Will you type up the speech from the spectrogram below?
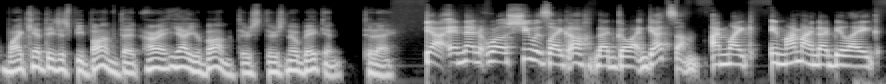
why can't they just be bummed that all right yeah you're bummed there's there's no bacon today Yeah. And then, well, she was like, oh, I'd go out and get some. I'm like, in my mind, I'd be like,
